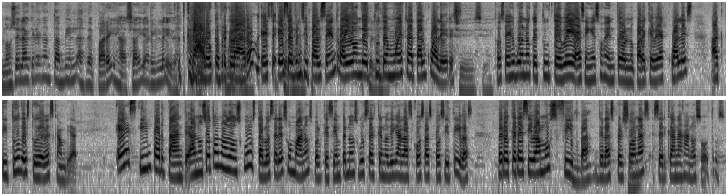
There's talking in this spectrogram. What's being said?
¿No se le agregan también las de parejas ahí, Arileida? Claro, claro, es, es el principal centro, ahí donde tú te muestras tal cual eres. Sí, sí. Entonces es bueno que tú te veas en esos entornos para que veas cuáles actitudes tú debes cambiar es importante, a nosotros no nos gusta, los seres humanos, porque siempre nos gusta que nos digan las cosas positivas, pero que recibamos feedback de las personas cercanas a nosotros,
